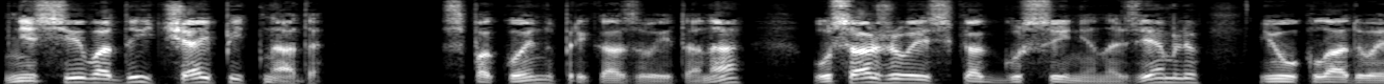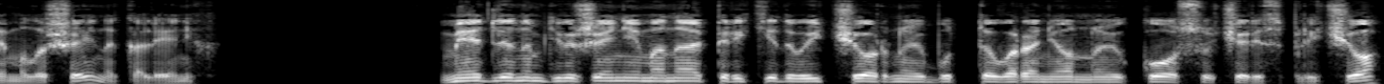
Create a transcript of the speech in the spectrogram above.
«Неси воды, чай пить надо», — спокойно приказывает она, усаживаясь, как гусыня, на землю и укладывая малышей на коленях. Медленным движением она перекидывает черную, будто вороненную косу через плечо,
